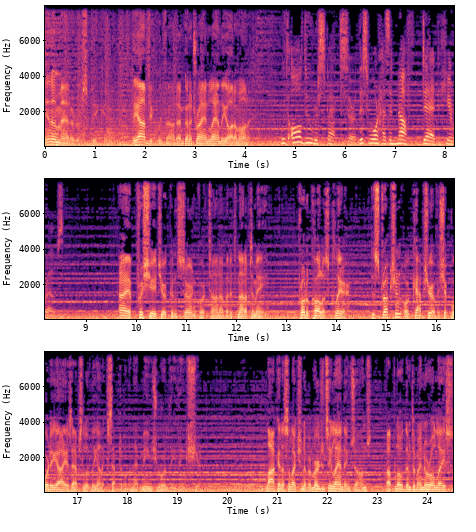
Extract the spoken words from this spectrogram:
In a manner of speaking. The object we found, I'm gonna try and land the Autumn on it. With all due respect, sir, this war has enough dead heroes. I appreciate your concern, Cortana, but it's not up to me. Protocol is clear. Destruction or capture of a shipboard AI is absolutely unacceptable, and that means you're leaving ship. Lock in a selection of emergency landing zones, upload them to my neural lace,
